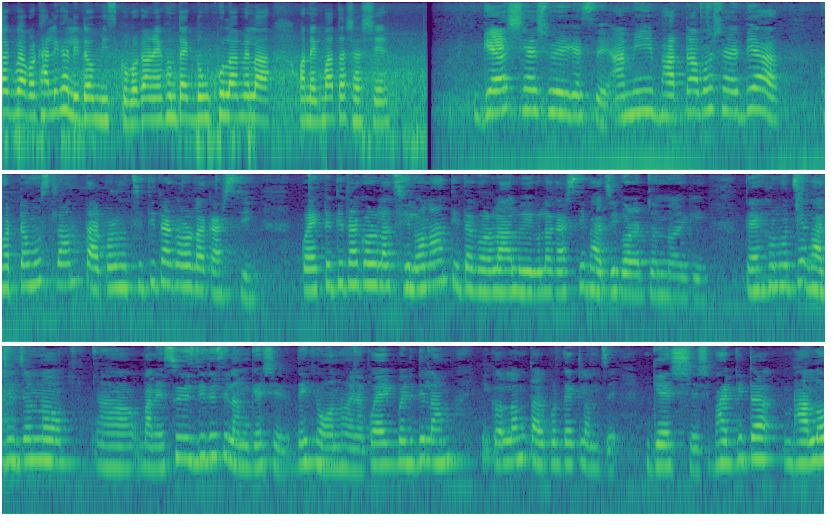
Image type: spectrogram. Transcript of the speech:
লাগবে, আবার খালি খালিটাও মিস করব। কারণ এখন তো একদম খোলামেলা, অনেক বাতাস আসে। গ্যাস শেষ হয়ে গেছে। আমি ভাতটা বসায় দিয়া ঘরটা মুছলাম, তারপর হচ্ছে তিতা করলা কাটছি। কয়েকটা তিতা করলা ছিল না, তিতা করলা, আলু এগুলা কাটছি ভাজি করার জন্য আর কি। তো এখন হচ্ছে ভাজির জন্য মানে সুইচ দিতেছিলাম গ্যাসের দেখে অন হয় না। কয়েকবারই দিলাম, ই করলাম, তারপর দেখলাম যে গ্যাস শেষ। ভাগ্যিটা ভালো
